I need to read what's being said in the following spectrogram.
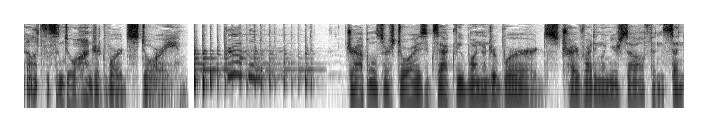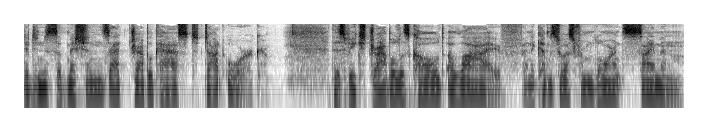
Now let's listen to a hundred word story. Drabbles or stories exactly 100 words. Try writing one yourself and send it into submissions at drabblecast.org. This week's Drabble is called Alive, and it comes to us from Lawrence Simon.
